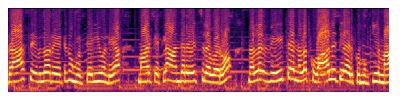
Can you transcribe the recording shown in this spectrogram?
பிராஸ் எவ்வளோ ரேட்டுன்னு உங்களுக்கு தெரியும் இல்லையா? மார்க்கெட்ல அந்த ரேட்ஸ்ல வரும். நல்ல வெயிட்டா நல்ல குவாலிட்டியா இருக்கு முக்கியமா.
